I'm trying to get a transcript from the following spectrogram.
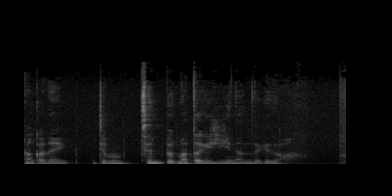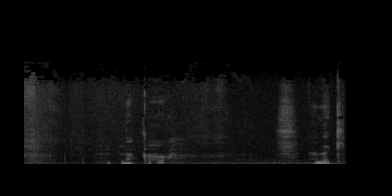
なんかねでも全部また聞きなんだけど。なんかなんだっけ。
